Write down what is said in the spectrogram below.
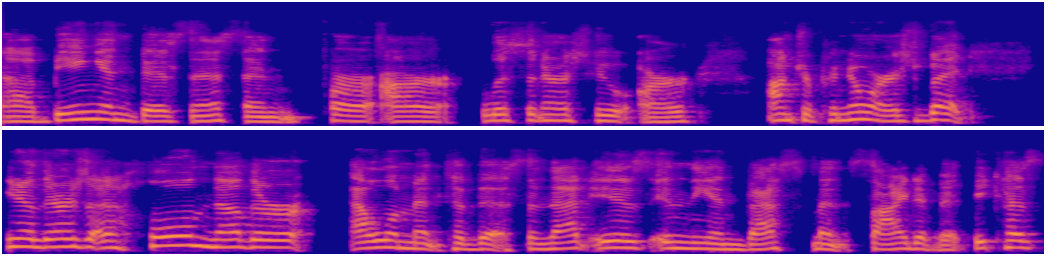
uh, being in business and for our listeners who are entrepreneurs, but, you know, there's a whole nother element to this, and that is in the investment side of it, because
